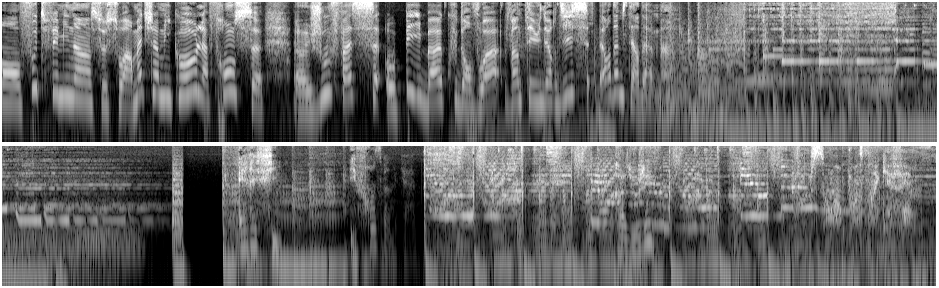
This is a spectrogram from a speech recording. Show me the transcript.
En foot féminin ce soir, match amico, la France euh, joue face aux Pays-Bas, coup d'envoi 21h10, heure d'Amsterdam. RFI et France 24. Radio G. 101.5 FM.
